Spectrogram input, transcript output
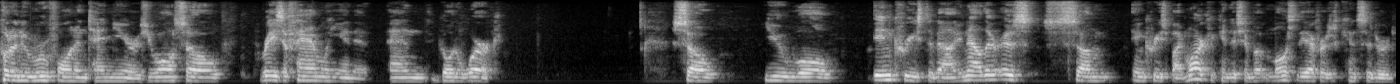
put a new roof on in 10 years. You also raise a family in it and go to work. So you will increase the value. Now there is some increase by market condition, but most of the effort is considered,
